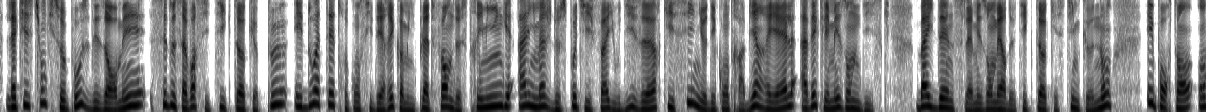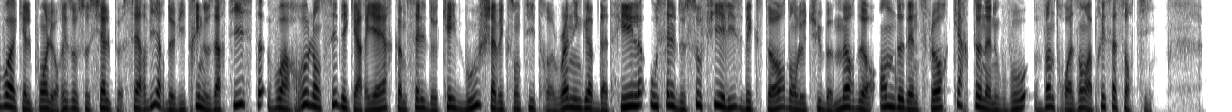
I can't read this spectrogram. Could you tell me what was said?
La question qui se pose désormais, c'est de savoir si TikTok peut et doit être considéré comme une plateforme de streaming à l'image de Spotify ou Deezer qui signent des contrats bien réels avec les maisons de disques. ByteDance, la maison mère de TikTok, estime que non, et pourtant on voit à quel point le réseau social peut servir de vitrine aux artistes, voire relancer des carrières comme celle de Kate Bush avec son titre Running Up That Hill ou celle de Sophie Ellis Bextor dont le tube Murder on the Dance Floor cartonne à nouveau 23 ans après sa sortie.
